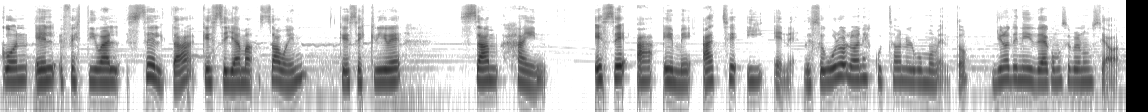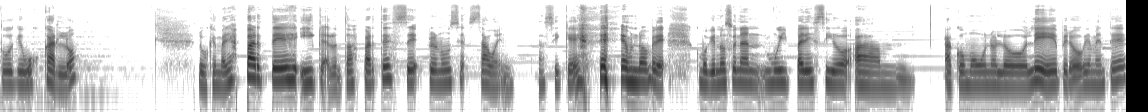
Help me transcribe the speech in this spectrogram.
con el festival celta que se llama Samhain, que se escribe Samhain. S-A-M-H-I-N. De seguro lo han escuchado en algún momento. Yo no tenía idea cómo se pronunciaba, tuve que buscarlo. Lo busqué en varias partes y claro, en todas partes se pronuncia Samhain. Así que es un nombre como que no suena muy parecido a, mm, a cómo uno lo lee, pero obviamente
